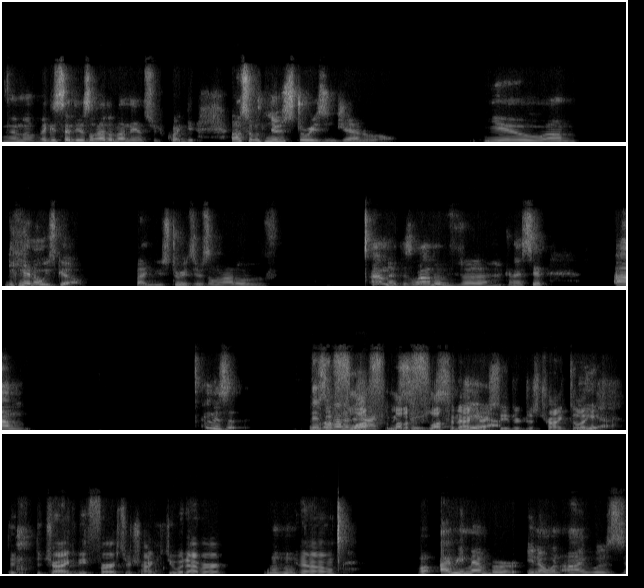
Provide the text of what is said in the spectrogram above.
You know, like I said, there's a lot of unanswered questions. Also, with news stories in general, you um, you can't always go by news stories. There's a lot of I don't know. There's a lot of uh, how can I say it? Um, there's a, there's a lot, a of lot fluff, a lot of fluff and accuracy. They're just trying to like yeah. they're, they're trying to be first. They're trying to do whatever. Mhm. You know, Well, I remember, you know, when I was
